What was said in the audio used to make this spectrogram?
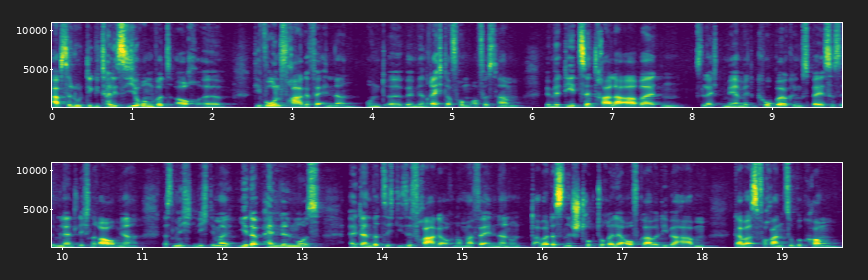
Absolut. Digitalisierung wird auch äh, die Wohnfrage verändern. Und äh, wenn wir ein Recht auf Homeoffice haben, wenn wir dezentraler arbeiten, vielleicht mehr mit Coworking Spaces im ländlichen Raum, ja, dass nicht, nicht immer jeder pendeln muss, äh, dann wird sich diese Frage auch nochmal verändern. Und, aber das ist eine strukturelle Aufgabe, die wir haben, da was voranzubekommen.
